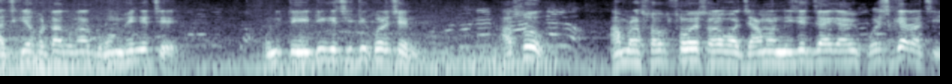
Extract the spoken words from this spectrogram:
আজকে হঠাৎ ওনার ঘুম ভেঙেছে, উনি তো এইদিকে চিঠি করেছেন। আসুক, আমরা সব সময় সরব আছি আমার নিজের জায়গায় আমি পরিষ্কার আছি।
